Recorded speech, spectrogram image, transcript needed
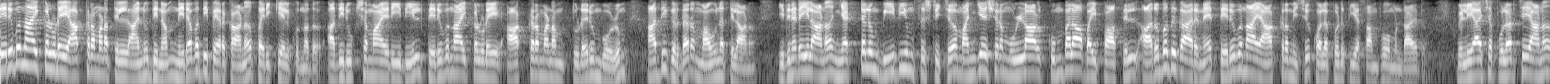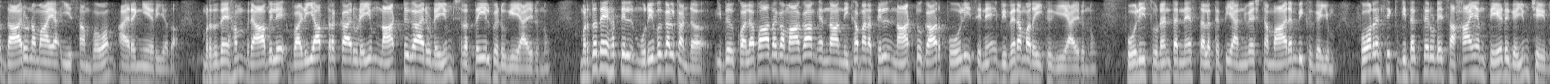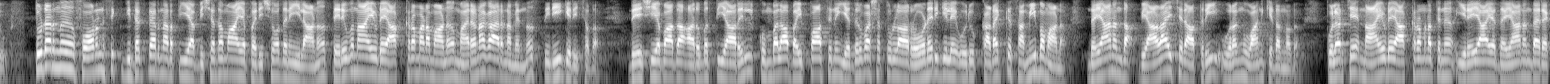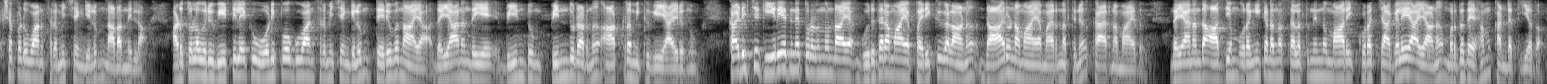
തെരുവ് നായ്ക്കളുടെ ആക്രമണത്തിൽ അനുദിനം നിരവധി പേർക്കാണ് പരിക്കേൽക്കുന്നത്. അതിരൂക്ഷമായ രീതിയിൽ തെരുവ് നായ്ക്കളുടെ ആക്രമണം തുടരുമ്പോഴും അധികൃതർ മൗനത്തിലാണ്. ഇതിനിടയിലാണ് ഞെട്ടലും ഭീതിയും സൃഷ്ടിച്ച് മഞ്ചേശ്വരം ഉള്ളാൾ കുമ്പല ബൈപ്പാസിൽ അറുപതുകാരനെ തെരുവ് നായ ആക്രമിച്ച് കൊലപ്പെടുത്തിയ സംഭവമുണ്ടായത്. വെള്ളിയാഴ്ച പുലർച്ചെയാണ് ദാരുണമായ ഈ സംഭവം അരങ്ങേറിയത്. മൃതദേഹം രാവിലെ വഴിയാത്രക്കാരുടെയും നാട്ടുകാരുടെയും ശ്രദ്ധയിൽപ്പെടുകയായിരുന്നു. മൃതദേഹത്തിൽ മുറിവുകൾ കണ്ട് ഇത് കൊലപാതകമാകാം എന്ന നിഗമനത്തിൽ നാട്ടുകാർ പോലീസിനെ വിവരമറിയിക്കുകയായിരുന്നു. പോലീസ് ഉടൻ തന്നെ സ്ഥലത്തെത്തി അന്വേഷണം ആരംഭിക്കുകയും ഫോറൻസിക് വിദഗ്ധരുടെ സഹായം തേടുകയും ചെയ്തു. തുടർന്ന് ഫോറൻസിക് വിദഗ്ധർ നടത്തിയ വിശദമായ പരിശോധനയിലാണ് തെരുവനായുടെ ആക്രമണമാണ് മരണകാരണമെന്ന് സ്ഥിരീകരിച്ചത്. ദേശീയപാത അറുപത്തിയാറിൽ കുമ്പല ബൈപ്പാസിന് എതിർവശത്തുള്ള റോഡരികിലെ ഒരു കടയ്ക്ക് സമീപമാണ് ദയാനന്ദ വ്യാഴാഴ്ച രാത്രി ഉറങ്ങുവാൻ കിടന്നത്. പുലർച്ചെ നായുടെ ആക്രമണത്തിന് ഇരയായ ദയാനന്ദ രക്ഷപ്പെടുവാൻ ശ്രമിച്ചെങ്കിലും നടന്നില്ല. അടുത്തുള്ള ഒരു വീട്ടിലേക്ക് ഓടിപ്പോകുവാൻ ശ്രമിച്ചെങ്കിലും തെരുവ് നായ ദയാനന്ദയെ വീണ്ടും പിന്തുടർന്ന് ആക്രമിക്കുകയായിരുന്നു. കടിച്ച് കീറിയതിനെ തുടർന്നുണ്ടായ ഗുരുതരമായ പരിക്കുകളാണ് ദാരുണമായ മരണത്തിന് കാരണമായത്. ദയാനന്ദ ആദ്യം ഉറങ്ങിക്കിടന്ന സ്ഥലത്ത് നിന്നും മാറി കുറച്ചകലെയായാണ് മൃതദേഹം കണ്ടെത്തിയത്.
